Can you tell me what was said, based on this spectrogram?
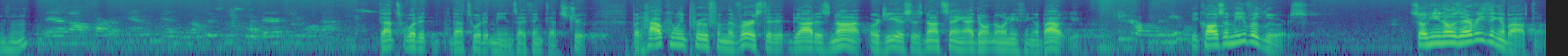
Mm-hmm. They are not part of him. He has no business with their evil acts. That's what it, that's what it means. I think that's true. But how can we prove from the verse that it, God is not, or Jesus is not saying, I don't know anything about you? He calls them evil. He calls them evildoers. So he knows everything about them.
